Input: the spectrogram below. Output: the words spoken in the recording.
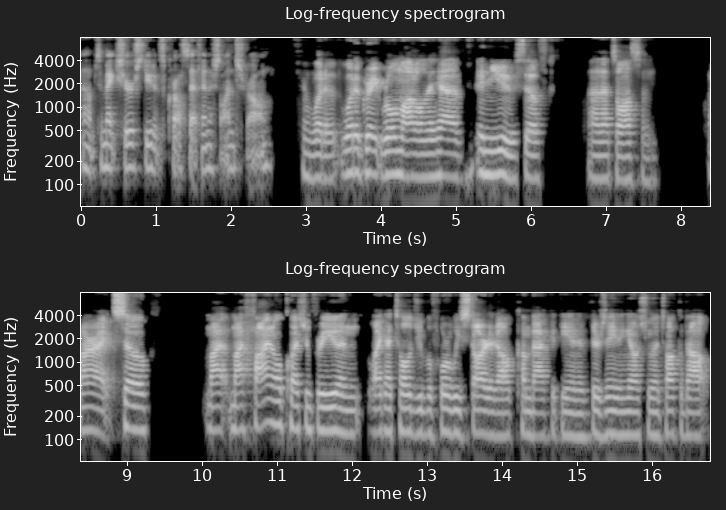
um, to make sure students cross that finish line strong. And what a what a great role model they have in you. So uh, that's awesome. All right, so my my final question for you, and like I told you before we started, I'll come back at the end if there's anything else you want to talk about.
